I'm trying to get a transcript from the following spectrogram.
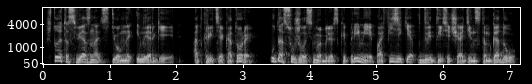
что это связано с темной энергией, открытие которой удосужилось Нобелевской премией по физике в 2011 году.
